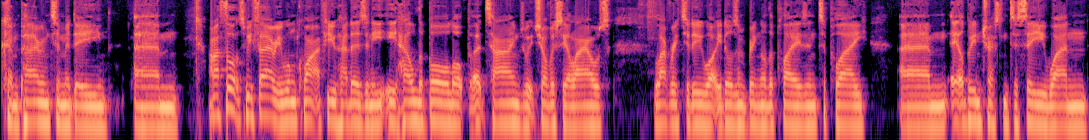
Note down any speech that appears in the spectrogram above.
compare him to Madine. Um, and I thought, to be fair, he won quite a few headers and he, he held the ball up at times, which obviously allows Lavery to do what he does and bring other players into play. Um, it'll be interesting to see when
